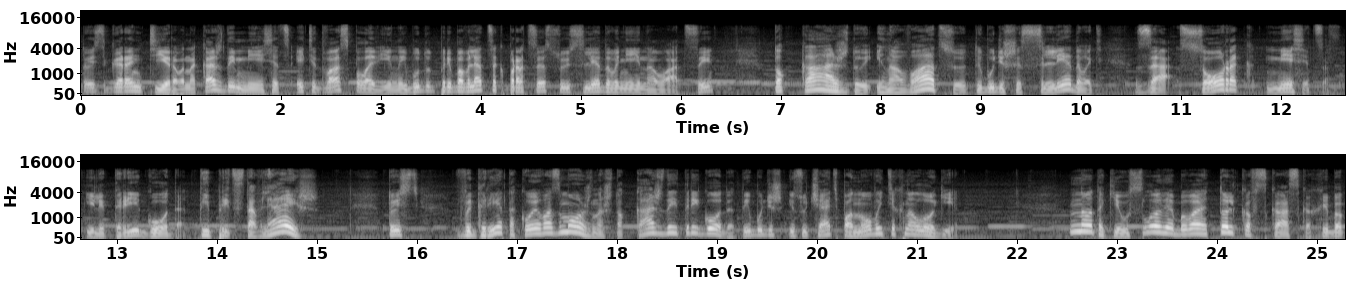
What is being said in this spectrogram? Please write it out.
то есть гарантированно каждый месяц эти два с половиной будут прибавляться к процессу исследования инноваций, то каждую инновацию ты будешь исследовать за 40 месяцев или 3 года. Ты представляешь? То есть в игре такое возможно, что каждые 3 года ты будешь изучать по новой технологии. Но такие условия бывают только в сказках, ибо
